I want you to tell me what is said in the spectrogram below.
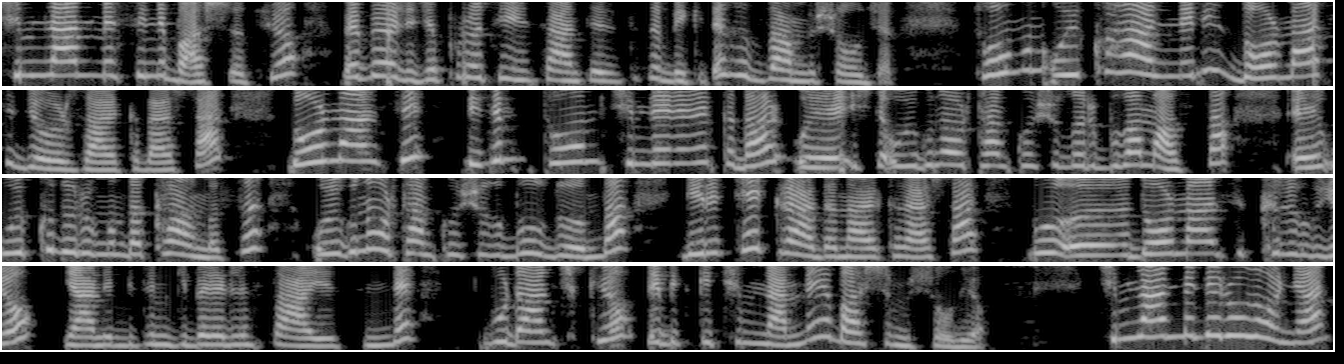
çimlenmesini başlatıyor ve böylece protein sentezi de tabii ki de hızlanmış olacak. Tohumun uyku haline biz dormansi diyoruz arkadaşlar. Dormansi bizim tohum çimlenene kadar e, işte uygun ortam koşulları bulamazsa e, uyku durumunda kalması, uygun ortam koşulu bulduğunda geri tekrardan arkadaşlar bu e, dormansi kırılıyor. Yani bizim giberelin sayesinde buradan çıkıyor ve bitki çimlenmeye başlamış oluyor. Çimlenmede rol oynayan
